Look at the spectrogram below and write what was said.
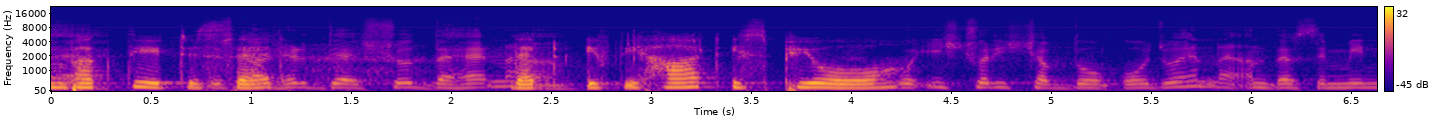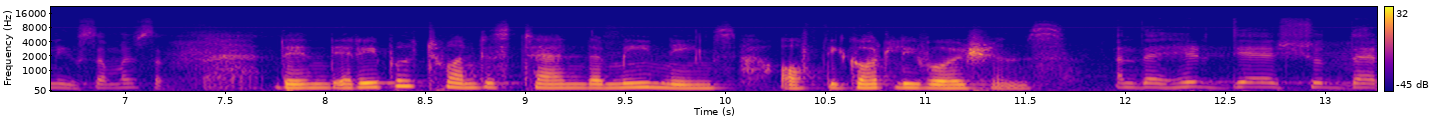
है bhakti it is जिसका said हृदय शुद्ध है ना That if the heart is pure, वो ईश्वरी शब्दों को जो है ना अंदर से मीनिंग समझ सकता है then they're able to understand the meanings of the godly versions. अंदर हृदय शुद्ध है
